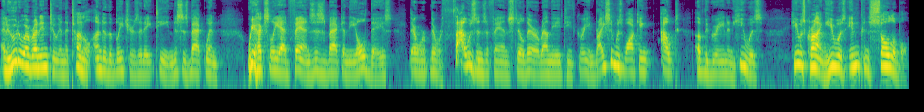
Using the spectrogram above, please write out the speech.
And who do I run into in the tunnel under the bleachers at 18? This is back when we actually had fans. This is back in the old days. There were there were thousands of fans still there around the 18th green. Bryson was walking out of the green and he was he was crying. He was inconsolable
